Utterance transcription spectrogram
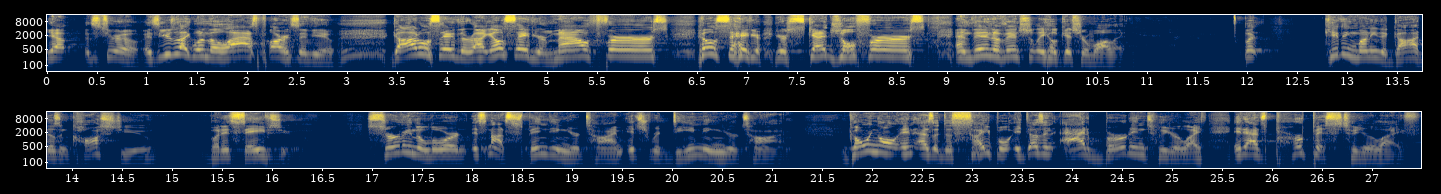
Yep, it's true. It's usually like one of the last parts of you. God will save the right. He'll save your mouth first. He'll save your, your schedule first. And then eventually he'll get your wallet. But giving money to God doesn't cost you, but it saves you. Serving the Lord, it's not spending your time, it's redeeming your time. going all in as a disciple, it doesn't add burden to your life, it adds purpose to your life.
